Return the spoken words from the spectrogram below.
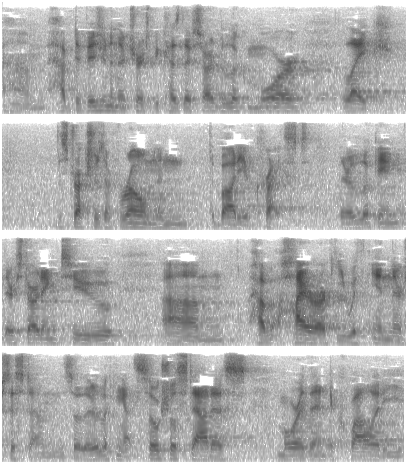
um, have division in their church because they've started to look more like the structures of Rome than the body of Christ. They're looking, they're starting to um, have a hierarchy within their system. So they're looking at social status more than equality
